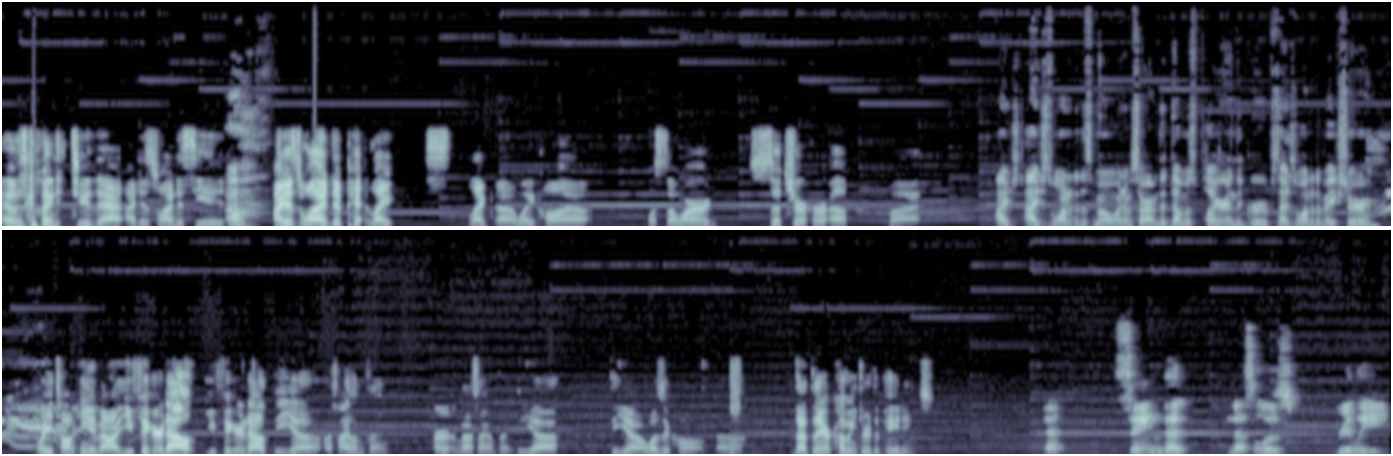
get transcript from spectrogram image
I was going to do that. I just wanted to see it. Oh, I just wanted to pit like, like uh, what do you call it? What's the word? Suture her up, but I just, I just wanted this moment. I'm sorry, I'm the dumbest player in the group, so I just wanted to make sure. what are you talking about? You figured out. You figured out the uh, asylum thing, or not asylum thing. The uh, the uh, what's it called? Uh, that they are coming through the paintings. Seeing that Nestle is really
